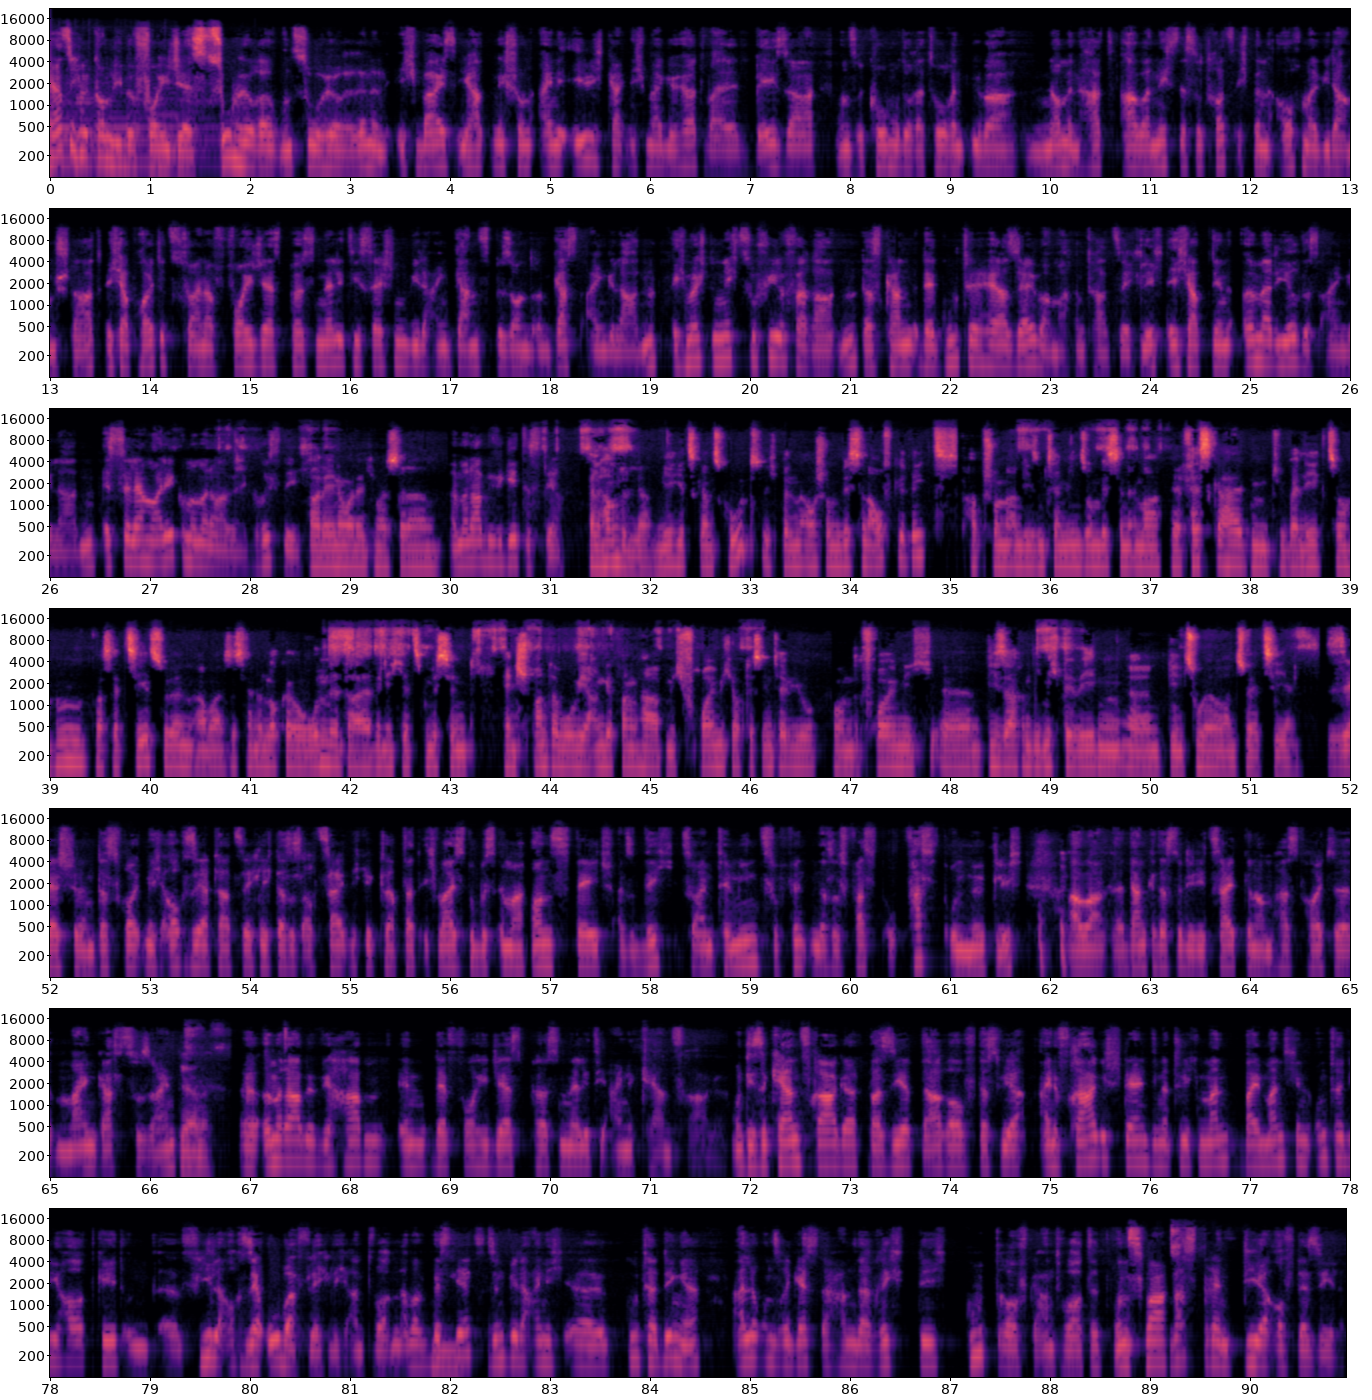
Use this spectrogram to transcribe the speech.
herzlich willkommen, liebe Voyagers, Zuhörer und Zuhörerinnen. Ich weiß, ihr habt mich schon eine Ewigkeit nicht mehr gehört, weil Beza unsere Co-Moderatorin übernommen hat. Aber nichtsdestotrotz, ich bin auch mal wieder am Start. Ich habe heute zu einer Voyagers Personality Session wieder einen ganz besonderen Gast eingeladen. Ich möchte nicht zu viel verraten. Das kann der gute Herr selber machen tatsächlich. Ich habe den Ömer Yildiz eingeladen. Assalamu alaikum, Ömer. Grüß dich. Alaikum assalam. Ömer Abi, wie geht es dir? Alhamdulillah, mir geht's ganz gut. Ich bin auch schon ein bisschen aufgeregt, habe schon an diesem Termin so ein bisschen immer äh, festgehalten und überlegt, so, hm, was erzählst du denn? Aber es ist ja eine lockere Runde, daher bin ich jetzt ein bisschen entspannter, wo wir angefangen haben. Ich freue mich auf das Interview und freue mich, äh, die Sachen, die mich bewegen, äh, den Zuhörern zu erzählen. Sehr schön. Das freut mich auch sehr tatsächlich, dass es auch zeitlich geklappt hat. Ich weiß, du bist immer on stage. Also dich zu einem Termin zu finden, das ist fast, fast unmöglich. Aber äh, danke, dass du dir die Zeit genommen hast, heute mein Gast zu sein. Gerne. Äh, Ömer Rabe, wir haben in der Jazz Personality eine Kernfrage. Und diese Kernfrage basiert darauf, dass wir eine Frage stellen, die natürlich man, bei manchen unter die Haut geht und äh, viele auch sehr oberflächlich antworten. Aber bis Mhm. jetzt sind wir da eigentlich äh, guter Dinge. Alle unsere Gäste haben da richtig gut drauf geantwortet. Und zwar, was brennt dir auf der Seele?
